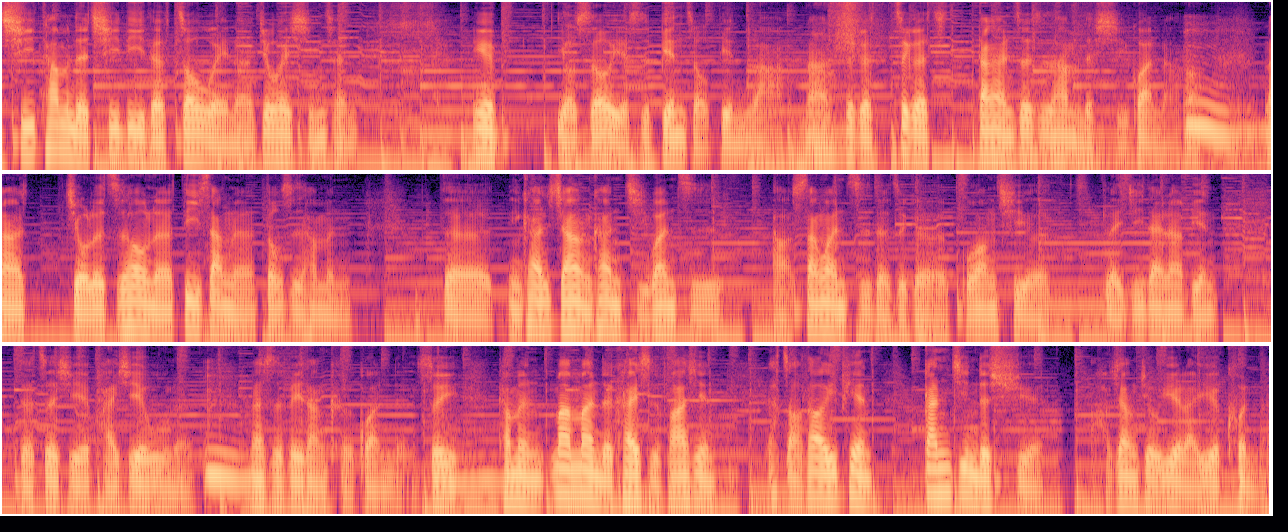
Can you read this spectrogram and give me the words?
栖他们的栖地的周围呢，就会形成，因为有时候也是边走边拉，那这个这个当然这是他们的习惯了哈。那久了之后呢，地上呢都是他们的，你看想想看，几万只啊，上万只的这个国王企鹅累积在那边的这些排泄物呢，嗯，那是非常可观的。所以他们慢慢的开始发现，要找到一片干净的雪。好像就越来越困难，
